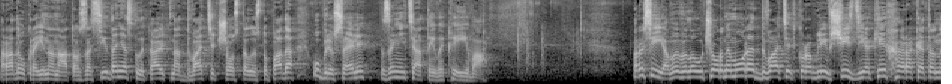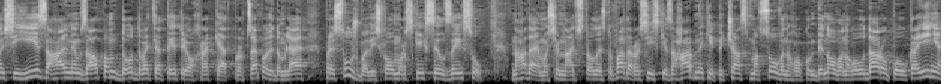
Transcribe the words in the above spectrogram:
Рада Україна НАТО. Засідання скликають на 26 листопада у Брюсселі з ініціативи Києва. Росія вивела у Чорне море 20 кораблів, 6 з яких ракетоносії загальним залпом до 23 ракет. Про це повідомляє прес-служба військово-морських сил ЗСУ. Нагадаємо, 17 листопада російські загарбники під час масованого комбінованого удару по Україні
